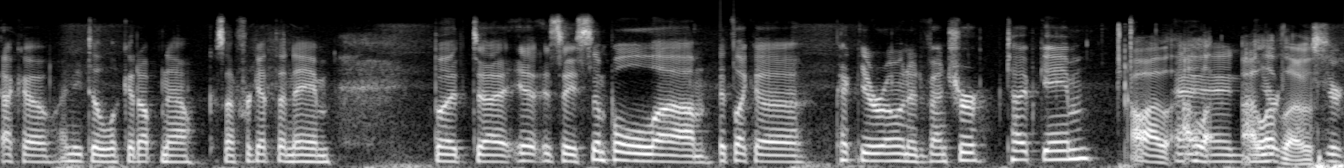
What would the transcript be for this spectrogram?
Echo. I need to look it up now because I forget the name. But uh, it, it's a simple. Um, it's like a pick your own adventure type game. Oh, I, I, lo- I love those. You're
